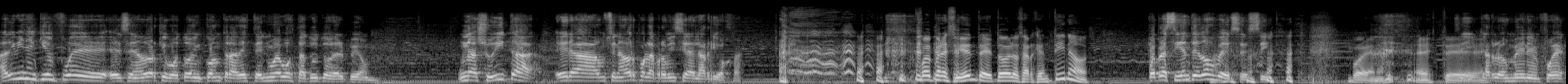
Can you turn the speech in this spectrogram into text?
Adivinen quién fue el senador que votó en contra de este nuevo estatuto del peón. Una ayudita era un senador por la provincia de La Rioja. ¿Fue presidente de todos los argentinos? Fue presidente dos veces, sí. Bueno, este. Sí, Carlos Menem fue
